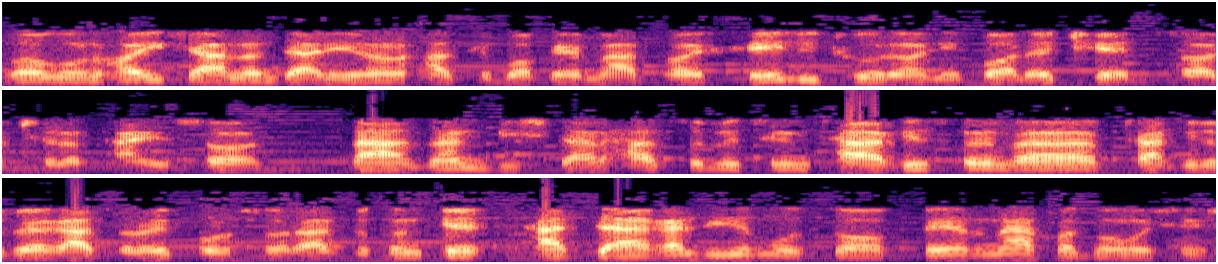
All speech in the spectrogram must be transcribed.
واگن هایی که الان در ایران هست که با قیمت های خیلی طولانی بالای 40 سال 45 سال بعضا بیشتر هست و بتونیم تعویض کنیم و تبدیل به قطارهای پرسرعت بکنیم که حداقل دیگه مسافر نخواد با ماشینش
